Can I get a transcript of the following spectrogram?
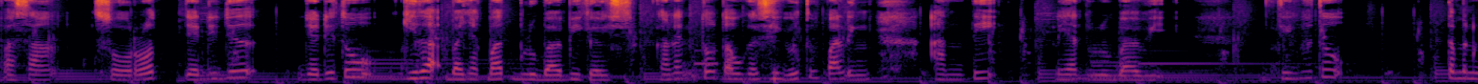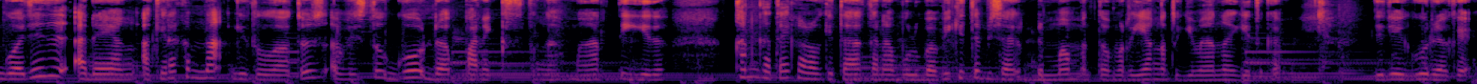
Pasang surut jadi dia jadi tuh gila banyak banget bulu babi guys. Kalian tuh tahu gak sih gue tuh paling anti lihat bulu babi. Jadi gue tuh temen gue aja ada yang akhirnya kena gitu loh. Terus abis itu gue udah panik setengah mati gitu. Kan katanya kalau kita kena bulu babi kita bisa demam atau meriang atau gimana gitu kan. Jadi gue udah kayak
